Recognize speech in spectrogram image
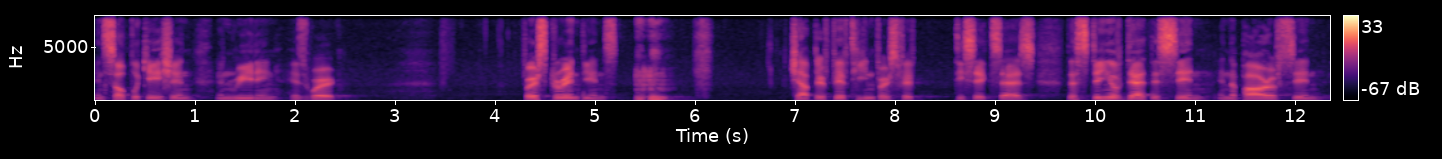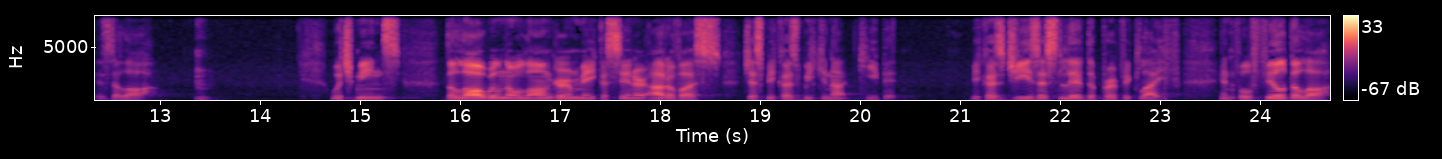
and supplication and reading His Word. 1 Corinthians chapter 15 verse 56 says, "The sting of death is sin, and the power of sin is the law." Which means the law will no longer make a sinner out of us just because we cannot keep it. Because Jesus lived a perfect life and fulfilled the law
